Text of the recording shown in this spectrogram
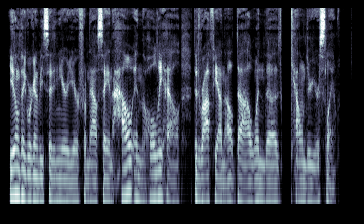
You don't think we're going to be sitting here a year from now saying, how in the holy hell did Rafael Nadal win the calendar year slam?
